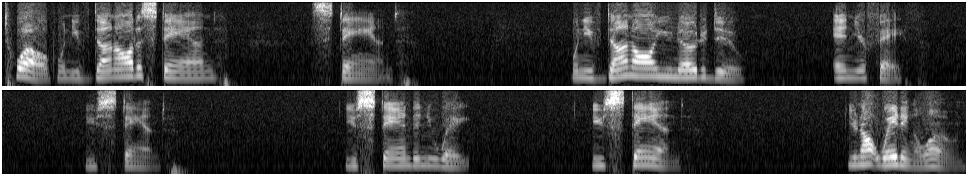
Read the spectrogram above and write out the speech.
12, when you've done all to stand, stand. When you've done all you know to do in your faith, you stand. You stand and you wait. You stand. You're not waiting alone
